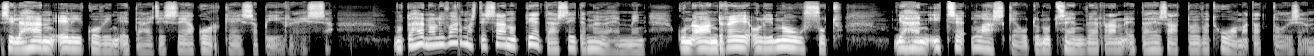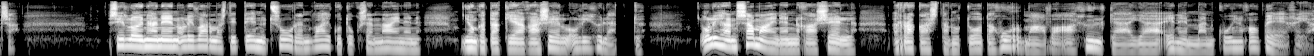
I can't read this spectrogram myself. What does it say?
sillä hän eli kovin etäisissä ja korkeissa piireissä. Mutta hän oli varmasti saanut tietää siitä myöhemmin, kun André oli noussut ja hän itse laskeutunut sen verran, että he saattoivat huomata toisensa. Silloin häneen oli varmasti tehnyt suuren vaikutuksen nainen, jonka takia Rachel oli hylätty – Olihan samainen Rachel rakastanut tuota hurmaavaa hylkääjää enemmän kuin Roberia.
